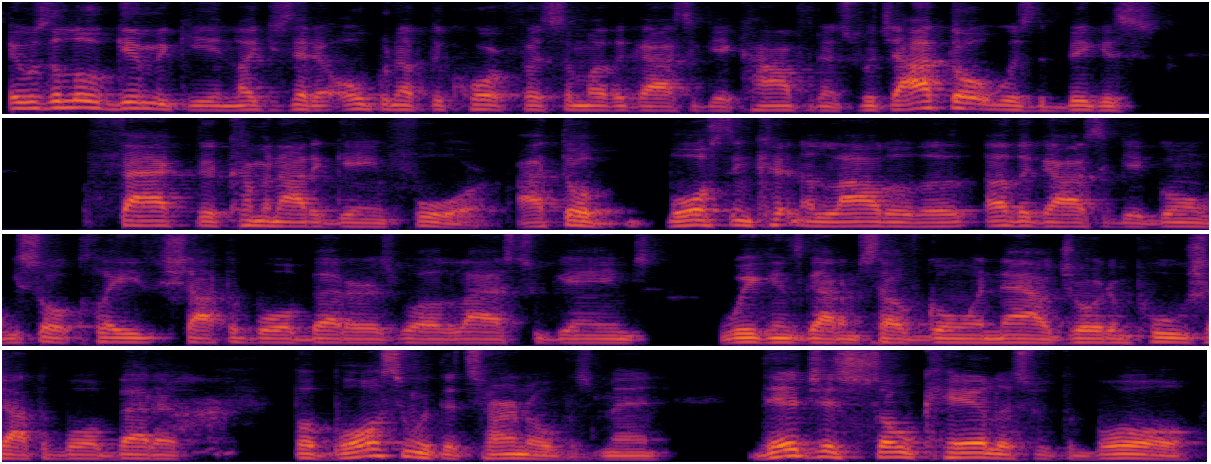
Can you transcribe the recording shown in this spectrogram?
It was a little gimmicky, and like you said, it opened up the court for some other guys to get confidence, which I thought was the biggest factor coming out of game four. I thought Boston couldn't allow the other guys to get going. We saw Clay shot the ball better as well the last two games. Wiggins got himself going now. Jordan Poole shot the ball better. But Boston with the turnovers, man, they're just so careless with the ball.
